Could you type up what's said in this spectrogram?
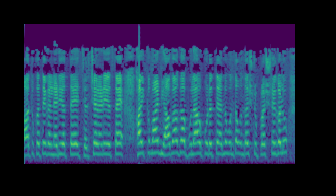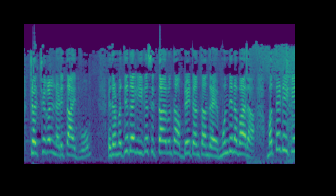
ಮಾತುಕತೆಗಳು ನಡೆಯುತ್ತೆ ಚರ್ಚೆ ನಡೆಯುತ್ತೆ ಹೈಕಮಾಂಡ್ ಯಾವಾಗ ಬುಲಾವ್ ಕೊಡುತ್ತೆ ಅನ್ನುವಂತ ಒಂದಷ್ಟು ಪ್ರಶ್ನೆಗಳು ಚರ್ಚೆಗಳು ನಡೀತಾ ಇದ್ವು. ಇದರ ಮಧ್ಯದಲ್ಲಿ ಈಗ ಸಿಗ್ತಾ ಇರುವಂತಹ ಅಪ್ಡೇಟ್ ಅಂತಂದ್ರೆ ಮುಂದಿನ ವಾರ ಮತ್ತೆ ಡಿಕೆ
